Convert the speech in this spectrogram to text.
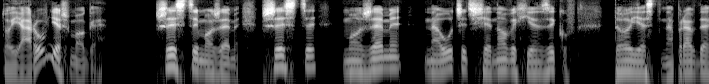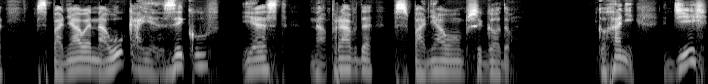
to ja również mogę. Wszyscy możemy. Wszyscy możemy nauczyć się nowych języków. To jest naprawdę wspaniałe. Nauka języków jest naprawdę wspaniałą przygodą. Kochani, dziś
